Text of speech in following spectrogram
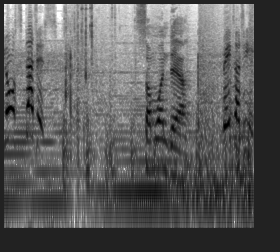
your status. Someone there. Beta team,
